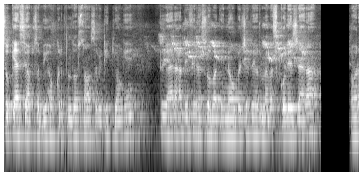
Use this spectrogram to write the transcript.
सो कैसे आप सभी? होप करते हैं दोस्तों आप सभी ठीक होंगे। तो यार अभी फिर सुबह के नौ बजे थे और मैं बस कॉलेज जा रहा। और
